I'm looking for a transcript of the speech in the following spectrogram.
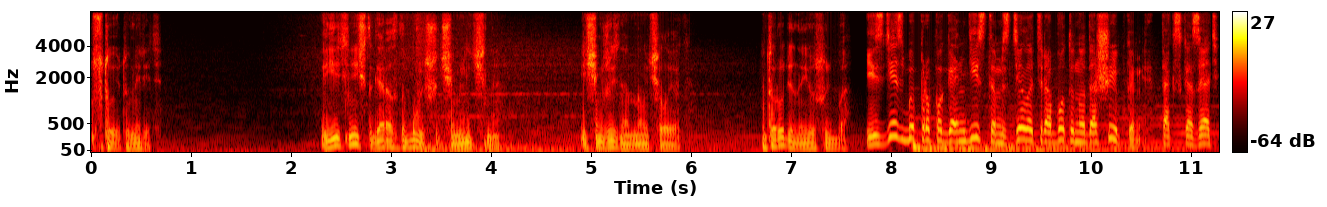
стоит умереть. Есть нечто гораздо больше, чем личное и чем жизнь одного человека. Это Родина и ее судьба. И здесь бы пропагандистам сделать работу над ошибками, так сказать,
